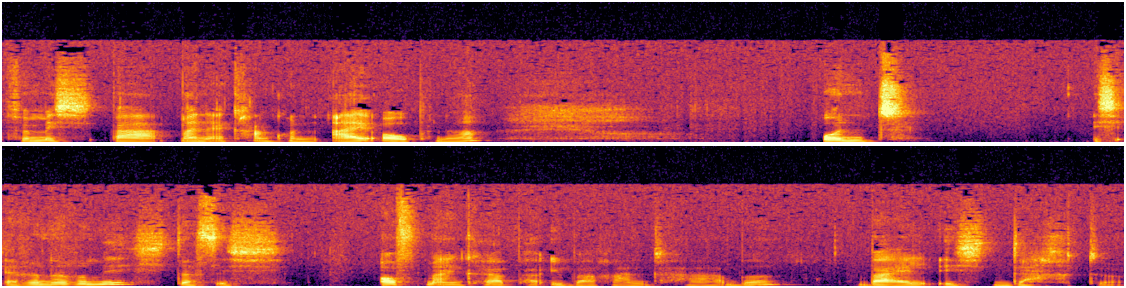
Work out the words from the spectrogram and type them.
für mich war meine Erkrankung ein Eye-Opener. Und ich erinnere mich, dass ich oft meinen Körper überrannt habe, weil ich dachte.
